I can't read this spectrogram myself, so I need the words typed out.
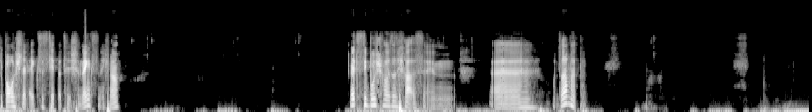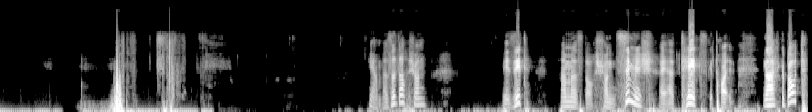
die Baustelle existiert natürlich schon längst nicht, ne? Jetzt die Buschhauser Straße in Äh, unser Map. Haben wir sie doch schon. Wie ihr seht, haben wir es doch schon ziemlich realitätsgetreu nachgebaut.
